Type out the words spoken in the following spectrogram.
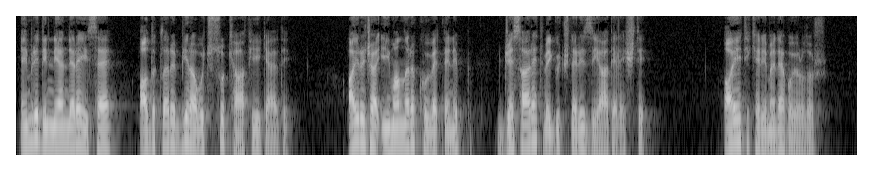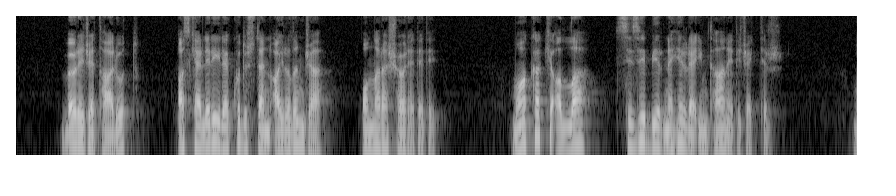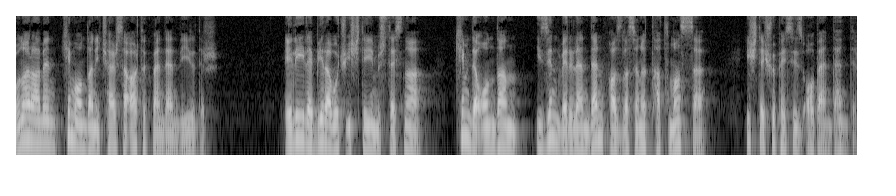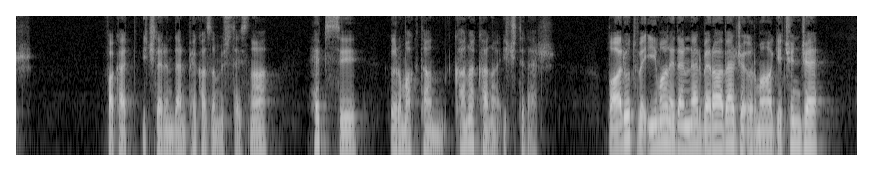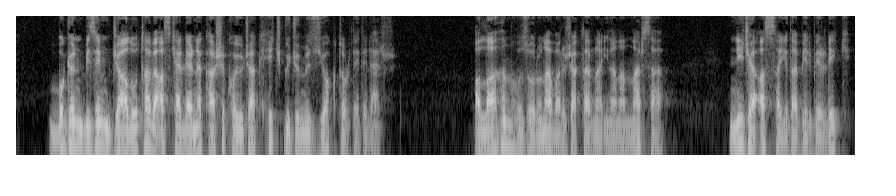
Emri dinleyenlere ise aldıkları bir avuç su kafi geldi. Ayrıca imanları kuvvetlenip cesaret ve güçleri ziyadeleşti. Ayet-i kerimede buyurulur. Böylece Talut, askerleriyle Kudüs'ten ayrılınca onlara şöyle dedi. Muhakkak ki Allah sizi bir nehirle imtihan edecektir. Buna rağmen kim ondan içerse artık benden değildir. Eliyle bir avuç içtiği müstesna, kim de ondan izin verilenden fazlasını tatmazsa, işte şüphesiz o bendendir. Fakat içlerinden pek azı müstesna, hepsi ırmaktan kana kana içtiler. Talut ve iman edenler beraberce ırmağa geçince, bugün bizim Calut'a ve askerlerine karşı koyacak hiç gücümüz yoktur dediler. Allah'ın huzuruna varacaklarına inananlarsa, nice az sayıda bir birlik,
